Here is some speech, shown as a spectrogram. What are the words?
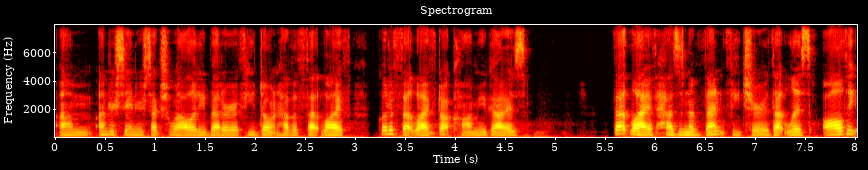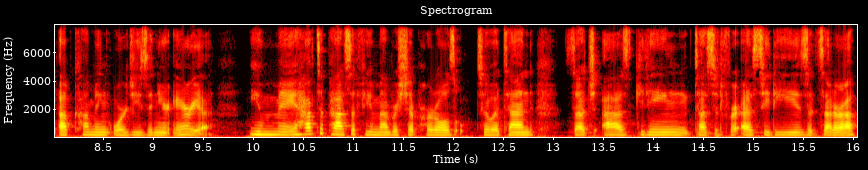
um, understand your sexuality better if you don't have a FetLife. Go to FetLife.com, you guys. FetLife has an event feature that lists all the upcoming orgies in your area. You may have to pass a few membership hurdles to attend, such as getting tested for STDs, etc.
